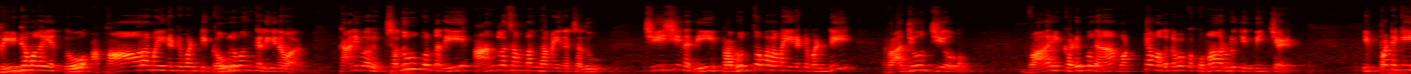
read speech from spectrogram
పీఠముల ఎందు అపారమైనటువంటి గౌరవం కలిగిన వారు. కానీ వారు చదువుకున్నది ఆంగ్ల సంబంధమైన చదువు చేసినది ప్రభుత్వపరమైనటువంటి రాజోద్యోగం వారి కడుపున మొట్టమొదట ఒక కుమారుడు జన్మించాడు. ఇప్పటికీ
